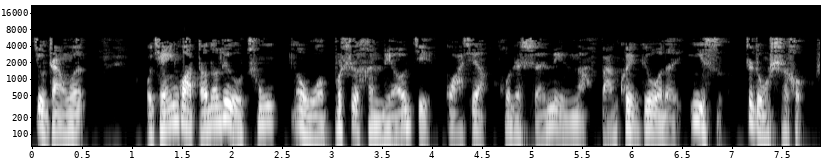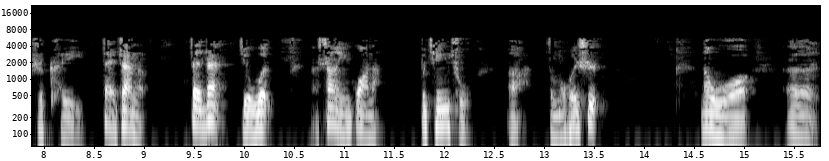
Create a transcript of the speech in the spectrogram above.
就站稳。我前一卦得到六冲，那我不是很了解卦象或者神灵呢反馈给我的意思，这种时候是可以再战的。再战就问上一卦呢？不清楚啊，怎么回事？那我呃，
